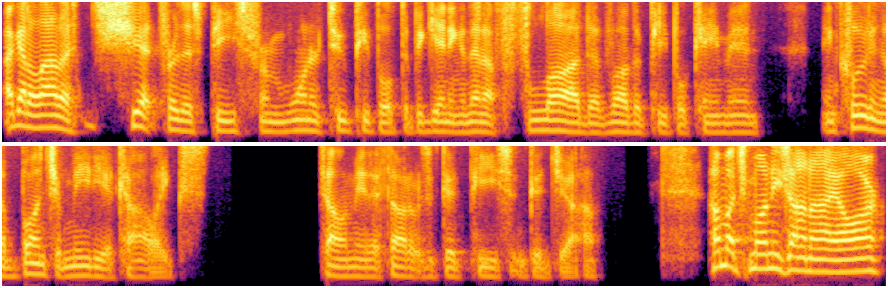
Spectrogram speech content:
I got a lot of shit for this piece from one or two people at the beginning, and then a flood of other people came in, including a bunch of media colleagues telling me they thought it was a good piece and good job. How much money's on IR?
